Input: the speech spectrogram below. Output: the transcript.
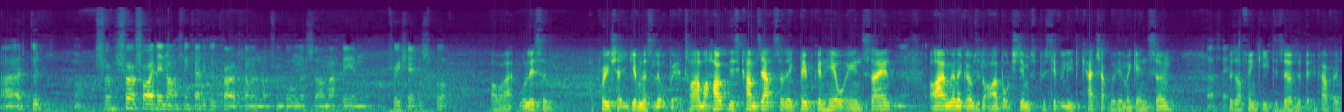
Uh, I had good for, for a Friday night. I think I had a good crowd coming up from Bournemouth, so I'm happy and appreciate the support. All right. Well, listen. I appreciate you giving us a little bit of time. I hope this comes out so that people can hear what Iain's saying. I'm going to go to the iBox gym specifically to catch up with him again soon Perfect. because I think he deserves a bit of coverage.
